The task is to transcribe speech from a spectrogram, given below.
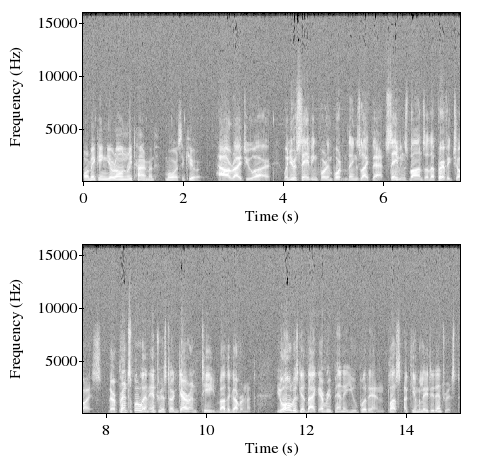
or making your own retirement more secure. How right you are. When you're saving for important things like that, savings bonds are the perfect choice. Their principal and interest are guaranteed by the government. You always get back every penny you put in, plus accumulated interest.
